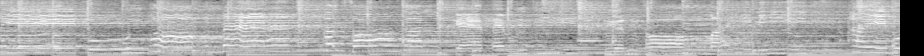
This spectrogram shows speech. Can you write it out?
รี คุณพ่อคุณแม่ ทั้งสองท่านแก่เต็มทีเงินทองไม่มี ให้บุ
